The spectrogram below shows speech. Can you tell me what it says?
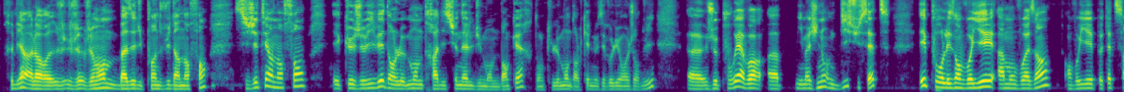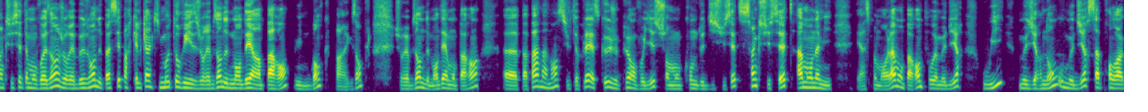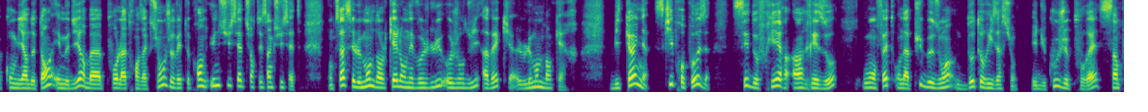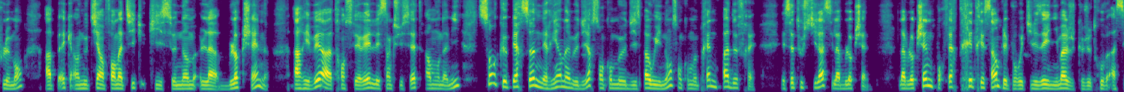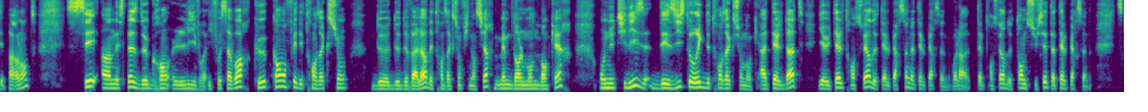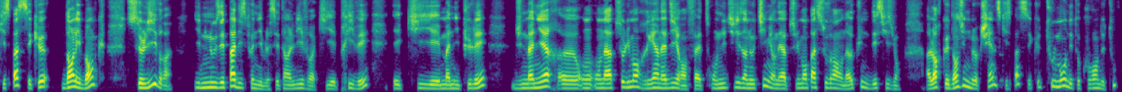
Très bien. Alors, je, je, vais vraiment me baser du point de vue d'un enfant. Si j'étais un enfant et que je vivais dans le monde traditionnel du monde bancaire, donc le monde dans lequel nous évoluons aujourd'hui, euh, je pourrais avoir, euh, imaginons, 10 sucettes, et pour les envoyer à mon voisin, envoyer peut-être 5 sucettes à mon voisin, j'aurais besoin de passer par quelqu'un qui m'autorise. J'aurais besoin de demander à un parent, une banque par exemple, j'aurais besoin de demander à mon parent, euh, papa, maman, s'il te plaît, est-ce que je peux envoyer sur mon compte de 10 sucettes 5 sucettes à mon ami? Et à ce moment-là, mon parent pourrait me dire oui, me dire non, ou me dire ça prendra combien de temps, et me dire bah, pour la transaction, je vais te prendre une sucette sur tes 5 sucettes. Donc ça, c'est le monde dans lequel on évolue aujourd'hui avec le monde bancaire. Bitcoin, ce qui propose, c'est d'offrir un réseau où en fait on n'a plus besoin d'autorisation. Et du coup, je pourrais simplement, avec un outil informatique qui se nomme la blockchain, arriver à transférer les 5 sucettes à mon ami sans que personne n'ait rien à me dire, sans qu'on me dise pas oui, non, sans qu'on me prenne pas de frais. Et cet outil-là, c'est la blockchain. La blockchain, pour faire très très simple et pour utiliser une image que je trouve assez parlante, c'est un espèce de grand livre. Il faut savoir que quand on fait des transactions de, de, valeur, des transactions financières, même dans le monde bancaire, on utilise des historiques de transactions. Donc à telle date, il y a eu tel transfert de telle personne à telle personne. Voilà, tel transfert de tant de sucettes à telle personne. Ce qui se passe, c'est que dans les banques, ce livre, il ne nous est pas disponible. C'est un livre qui est privé et qui est manipulé d'une manière, euh, on n'a absolument rien à dire en fait. On utilise un outil, mais on n'est absolument pas souverain, on n'a aucune décision. Alors que dans une blockchain, ce qui se passe, c'est que tout le monde est au courant de tout.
